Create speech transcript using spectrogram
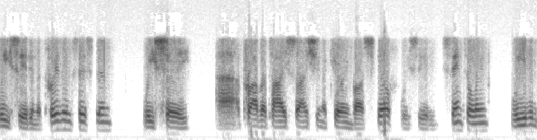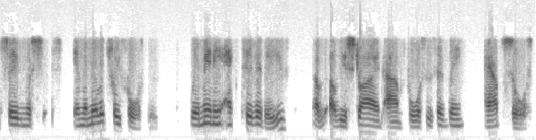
We see it in the prison system. We see uh, privatisation occurring by stealth. We see it in Centrelink. We even see the, in the military forces, where many activities of, of the Australian armed forces have been outsourced.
